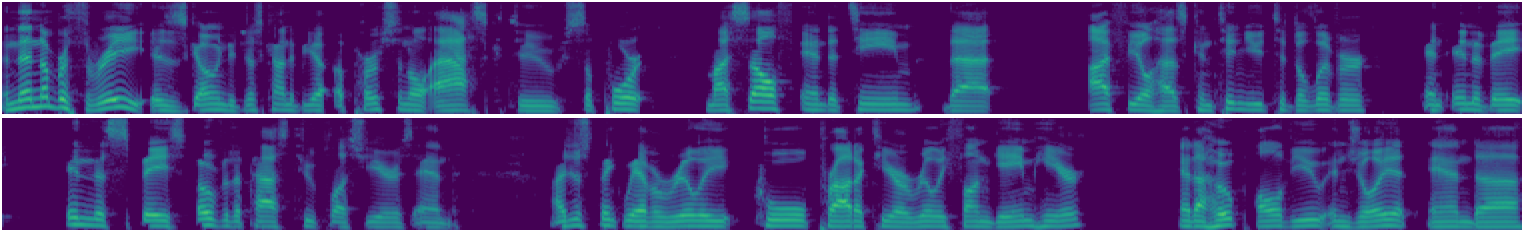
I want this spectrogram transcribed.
And then number three is going to just kind of be a, a personal ask to support myself and a team that I feel has continued to deliver and innovate in this space over the past two plus years. And I just think we have a really cool product here, a really fun game here. And I hope all of you enjoy it and uh,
